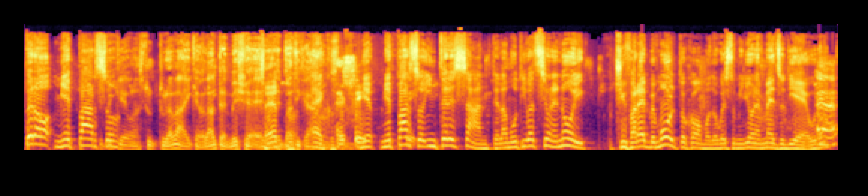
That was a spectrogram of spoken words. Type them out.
Però mi è parso... Perché è una struttura laica, l'altra invece è del Certo, Vaticano. ecco, Eh sì. mi, è, mi è parso interessante la motivazione. Noi ci farebbe molto comodo questo milione e mezzo di euro, Eh,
